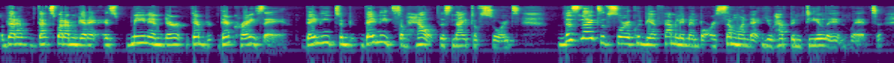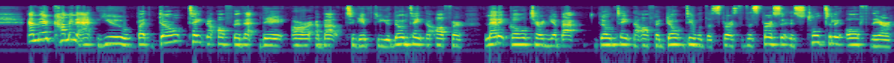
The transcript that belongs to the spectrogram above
that that's what I'm getting is meaning they're they're they're crazy. They need to they need some help. This knight of swords this Knights of Sword could be a family member or someone that you have been dealing with. And they're coming at you, but don't take the offer that they are about to give to you. Don't take the offer. Let it go. Turn your back. Don't take the offer. Don't deal with this person. This person is totally off their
